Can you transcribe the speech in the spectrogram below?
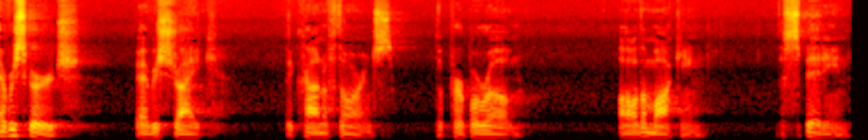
every scourge, every strike, the crown of thorns, the purple robe, all the mocking, the spitting,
